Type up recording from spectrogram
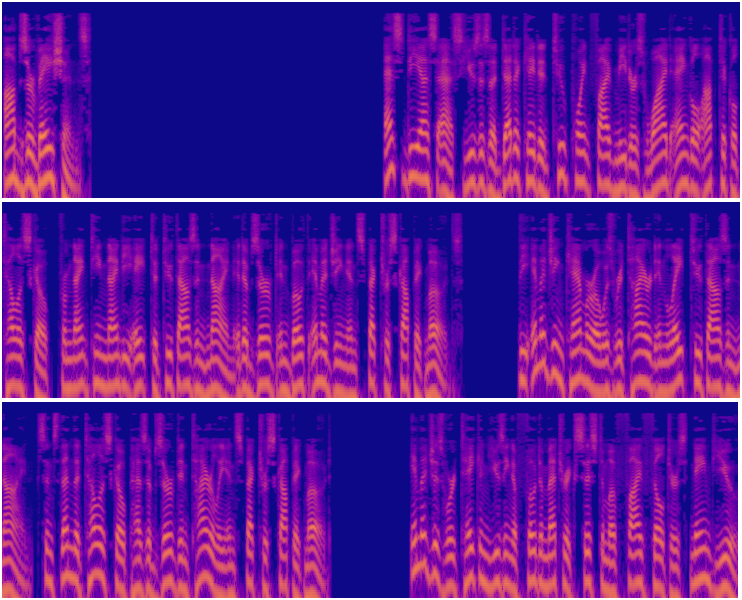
Observations SDSS uses a dedicated 2.5 meters wide-angle optical telescope. From 1998 to 2009, it observed in both imaging and spectroscopic modes. The imaging camera was retired in late 2009. Since then, the telescope has observed entirely in spectroscopic mode. Images were taken using a photometric system of five filters named U,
